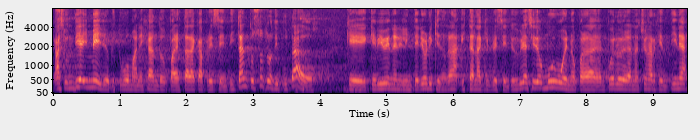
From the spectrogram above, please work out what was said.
hace un día y medio que estuvo manejando para estar acá presente, y tantos otros diputados que, viven en el interior y que están aquí presentes. Hubiera sido muy bueno para el pueblo de la nación argentina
